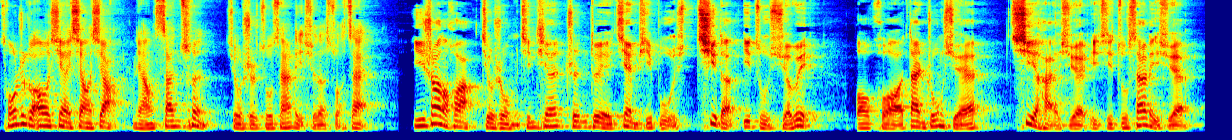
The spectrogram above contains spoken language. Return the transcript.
从这个凹陷向下量三寸，就是足三里穴的所在。以上的话就是我们今天针对健脾补气的一组穴位，包括膻中穴、气海穴以及足三里穴。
